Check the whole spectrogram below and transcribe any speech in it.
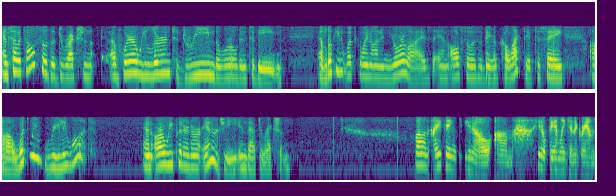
And so it's also the direction of where we learn to dream the world into being and looking at what's going on in your lives and also as a bigger collective to say, uh, what do we really want? And are we putting our energy in that direction? Well, I think you know, um, you know, family genograms.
